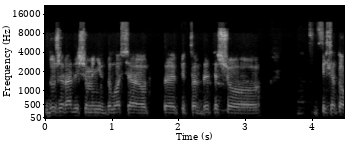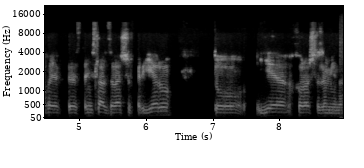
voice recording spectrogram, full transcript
дуже радий, що мені вдалося от, е, підтвердити, що після того як Станіслав завершив кар'єру, то є хороша заміна.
